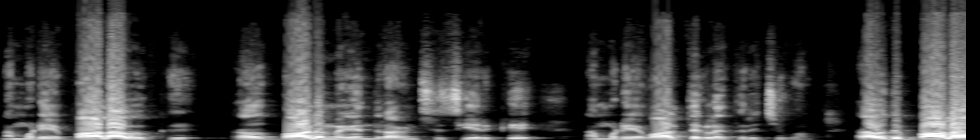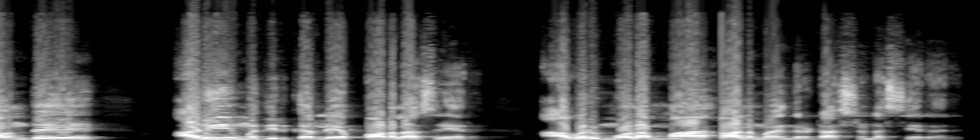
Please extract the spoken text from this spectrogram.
நம்முடைய பாலாவுக்கு அதாவது பாலு மகேந்திராவின் சிஷியருக்கு நம்முடைய வாழ்த்துக்களை தெரிவிச்சுக்கும் அதாவது பாலா வந்து அறிவுமதி இருக்கார் இல்லையா பாடலாசிரியர். அவர் மூலமாக பாலுமகேந்திரட்ட அசிஸ்டண்டாக செய்கிறாரு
